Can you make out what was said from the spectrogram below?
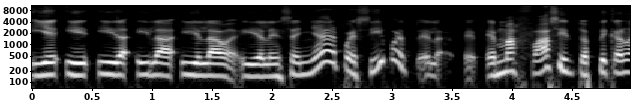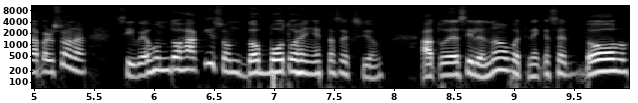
Y, y, y, la- y, la, y, la, y el enseñar, pues sí, pues el- es más fácil tú explicar a una persona, si ves un 2 aquí, son dos votos en esta sección. A tú decirle, no, pues tiene que ser dos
